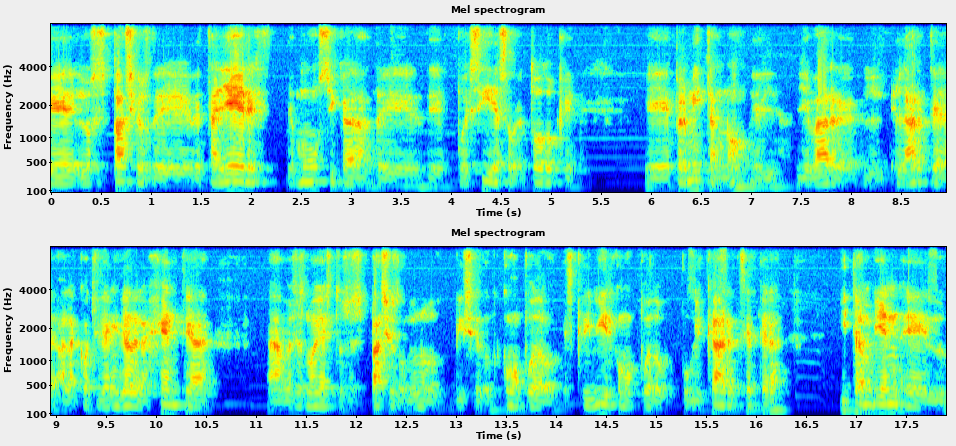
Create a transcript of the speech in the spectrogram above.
eh, los espacios de, de, talleres, de música, de, de, poesía, sobre todo, que eh, permitan ¿no? El llevar el, el, arte a la cotidianidad de la gente. A, a, veces no hay estos espacios donde uno dice cómo puedo escribir, cómo puedo publicar, etc. Y también el,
